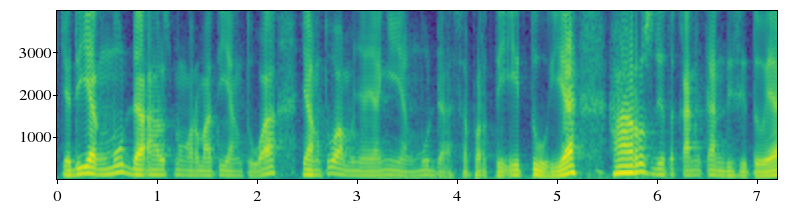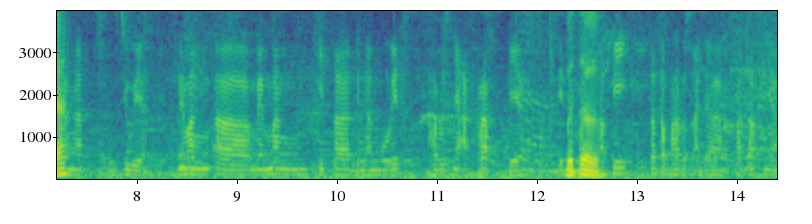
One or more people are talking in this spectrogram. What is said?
Jadi yang muda harus menghormati yang tua, yang tua menyayangi yang muda seperti itu ya. Harus ditekankan di situ ya. sangat setuju ya. Memang eh, memang kita dengan murid harusnya akrab ya seperti itu. Betul. Tapi tetap harus ada batasnya.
